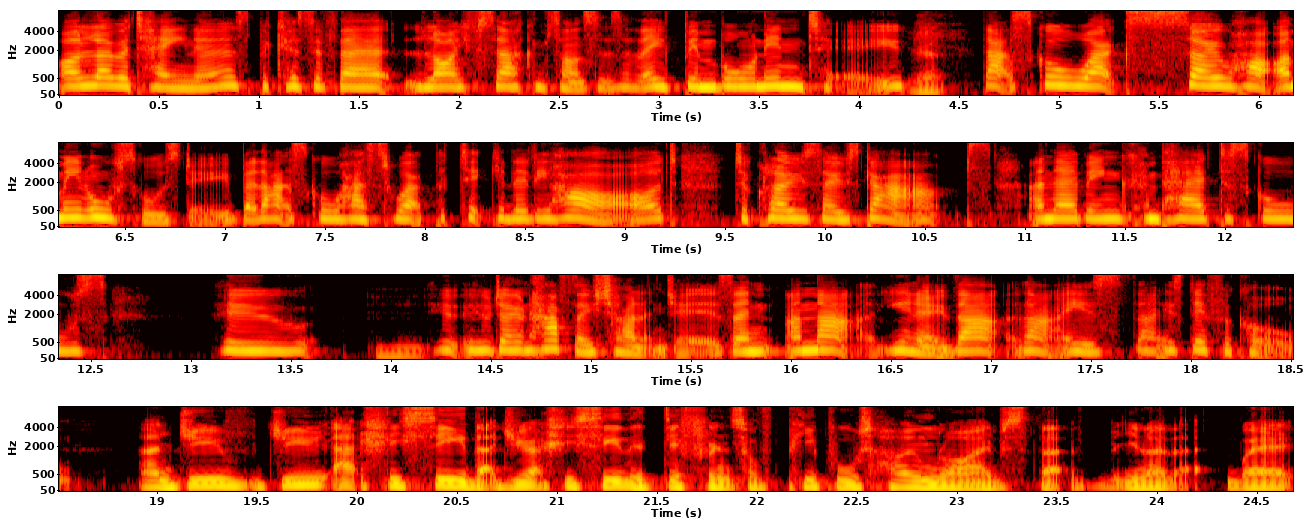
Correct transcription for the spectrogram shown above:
are low attainers because of their life circumstances that they've been born into that school works so hard. I mean all schools do but that school has to work particularly hard to close those gaps and they're being compared to schools who mm-hmm. who, who don't have those challenges. And and that you know that that is that is difficult And do you do you actually see that? Do you actually see the difference of people's home lives that you know that where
